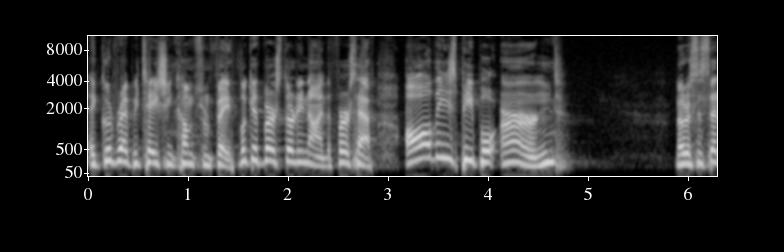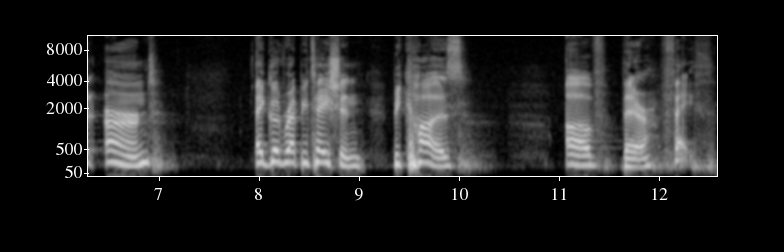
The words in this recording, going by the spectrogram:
A good reputation comes from faith. Look at verse 39, the first half. All these people earned, notice it said earned, a good reputation because of their faith.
